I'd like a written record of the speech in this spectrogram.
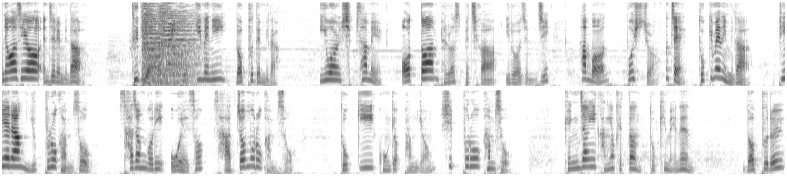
안녕하세요 엔젤입니다. 드디어 도끼맨이 너프됩니다. 2월 13일 어떠한 밸런스 패치가 이루어지는지 한번 보시죠. 첫 번째 도끼맨입니다. 피해량 6% 감소 사정거리 5에서 4점으로 감소 도끼 공격 반경 10% 감소. 굉장히 강력했던 도끼맨은 너프를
